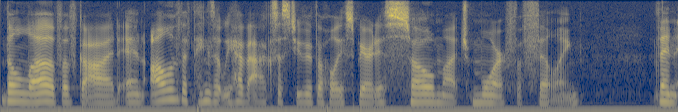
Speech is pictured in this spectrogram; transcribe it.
the love of God and all of the things that we have access to through the Holy Spirit is so much more fulfilling than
